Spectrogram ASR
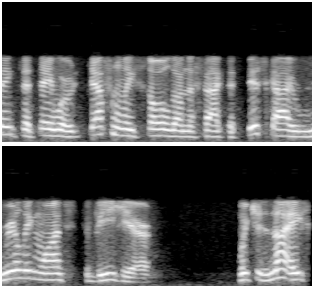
think that they were definitely sold on the fact that this guy really wants to be here, which is nice,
